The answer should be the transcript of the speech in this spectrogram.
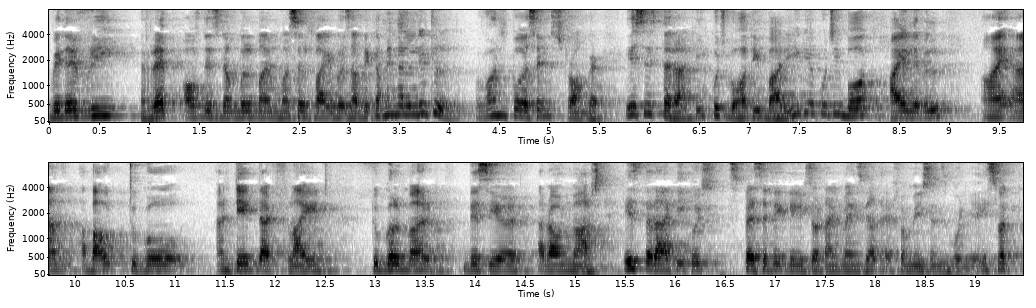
with every rep of this dumbbell my muscle fibres are becoming a little one percent stronger इस तरह की कुछ बहुत ही बारीक या कुछ ही बहुत high level I am about to go and take that flight to Gulmarg this year around March इस तरह की कुछ स्पेसिफिक डेट्स और टाइमलाइंस के साथ एफर्मेशन बोलिए। इस वक्त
